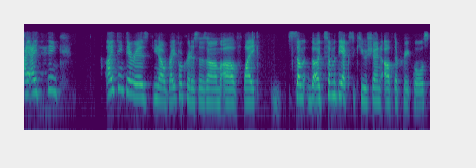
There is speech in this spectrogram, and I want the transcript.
I, I think, I think there is, you know, rightful criticism of like some, like some of the execution of the prequels,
